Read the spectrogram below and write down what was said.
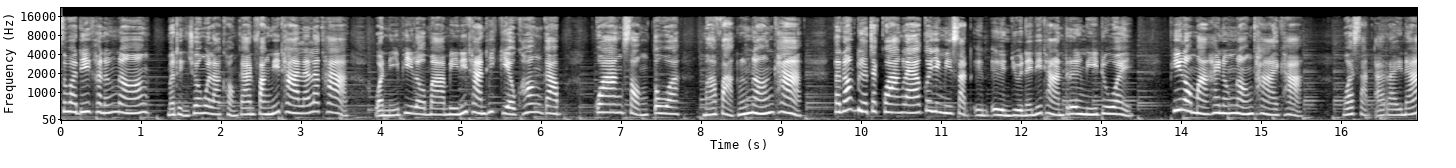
สวัสดีค่ะน้องๆ มาถึงช่วงเวลาของการฟังนิทานแล้วล่ะค่ะ วันนี้พี่โลมามีนิทานที่เกี่ยวข้องกับกวางสองตัวมาฝากน้องๆค่ะ แต่นอกเหนือจากกวางแล้วก็ยังมีสัตว์อื่น ๆ อยู่ในนิทานเรื่องนี้ด้วย พี่โลมาให้น้องๆทายค่ะ ว่าสัตว์อะไรนะ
